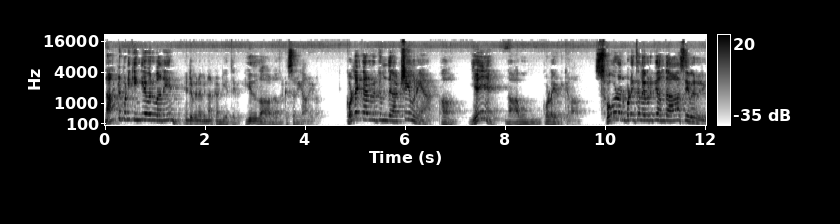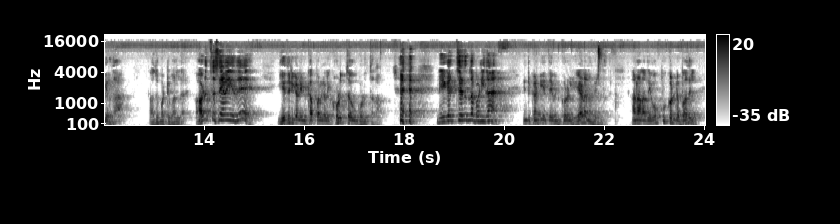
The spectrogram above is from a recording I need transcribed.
நாட்டுப்பணிக்கு இங்கே வருவானேன்? என்று வினவினான் கண்டியத்தேவன். இதுதான் அதற்கு சரியான இடம். கொள்ளைக்காரருக்கும் இந்த அக்ஷயமுனையா ஆம். ஏன்? நாமும் கொள்ளையடிக்கலாம் சோழர் படைத்தலைவருக்கு அந்த ஆசை வேறு இருக்கிறதா? அது மட்டுமல்ல. அடுத்த சேவை இது எதிரிகளின் கப்பல்களை கொளுத்தவும் கொளுத்தலாம். மிகச்சிறந்த பணிதான். என்று கண்டியத்தேவன் குரல் ஏளனம் இருந்தது. ஆனால் அதை ஒப்புக்கொண்ட பதில்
